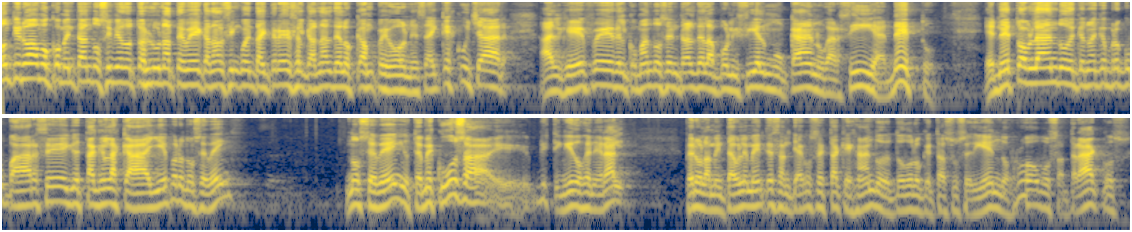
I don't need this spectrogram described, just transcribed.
Continuamos comentando si miedo, esto es Luna TV, Canal 53, el canal de los campeones. Hay que escuchar al jefe del Comando Central de la Policía, el Mocano García, Ernesto. Ernesto hablando de que no hay que preocuparse, ellos están en las calles, pero no se ven. No se ven, y usted me excusa, eh, distinguido general, pero lamentablemente Santiago se está quejando de todo lo que está sucediendo, robos, atracos,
